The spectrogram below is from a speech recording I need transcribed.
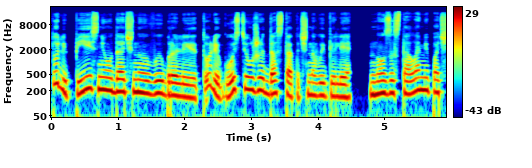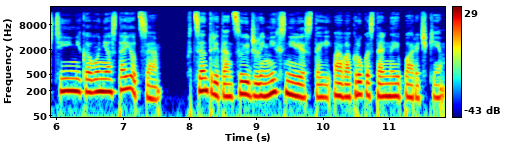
То ли песню удачную выбрали, то ли гости уже достаточно выпили, но за столами почти никого не остается. В центре танцует жених с невестой, а вокруг остальные парочки.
